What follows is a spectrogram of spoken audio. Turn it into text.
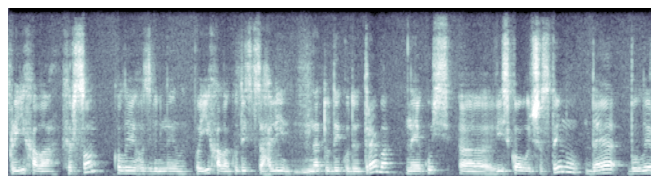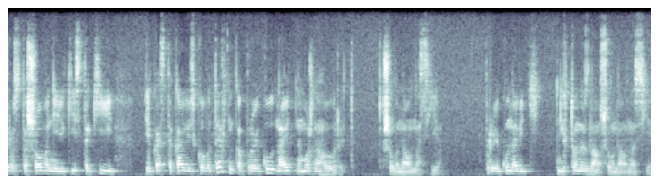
приїхала в Херсон, коли його звільнили. Поїхала кудись взагалі не туди, куди треба, на якусь е, військову частину, де були розташовані якісь такі, якась така військова техніка, про яку навіть не можна говорити, що вона у нас є, про яку навіть ніхто не знав, що вона у нас є.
